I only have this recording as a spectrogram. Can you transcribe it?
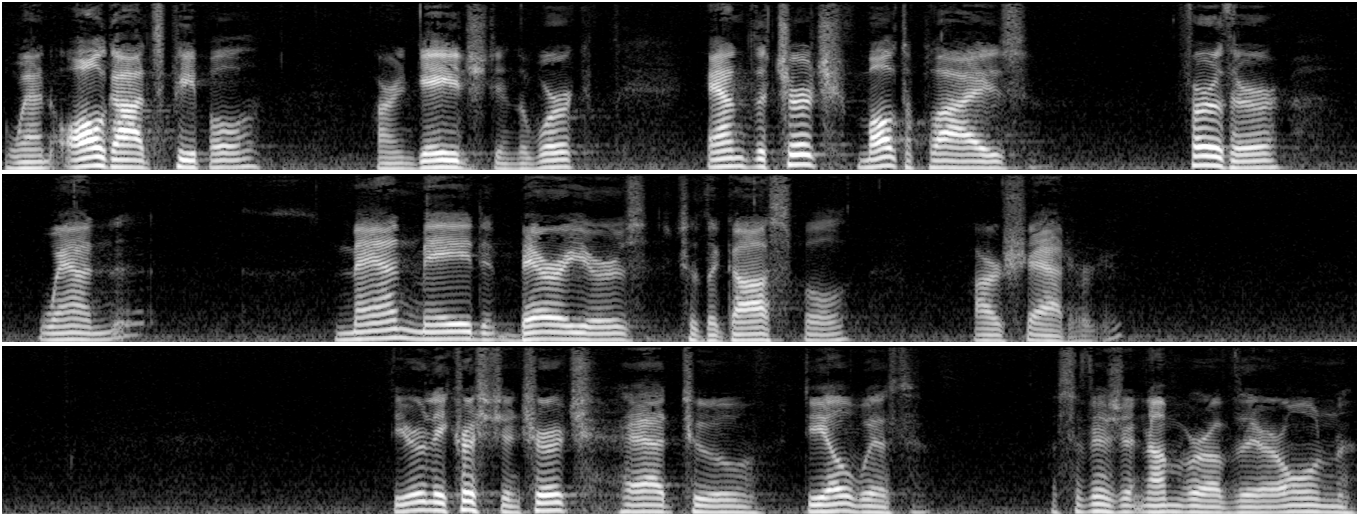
when all God's people are engaged in the work, and the church multiplies further when man made barriers to the gospel are shattered. The early Christian church had to deal with a sufficient number of their own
